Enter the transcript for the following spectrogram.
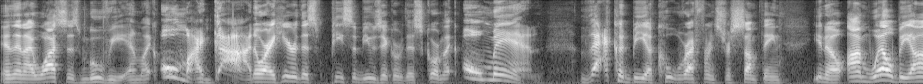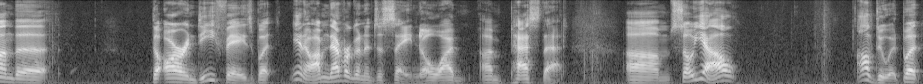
and then I watch this movie and I'm like, oh my god, or I hear this piece of music or this score, I'm like, oh man, that could be a cool reference for something. You know, I'm well beyond the the R and D phase, but you know, I'm never gonna just say no. I'm I'm past that. Um, so yeah, I'll I'll do it. But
